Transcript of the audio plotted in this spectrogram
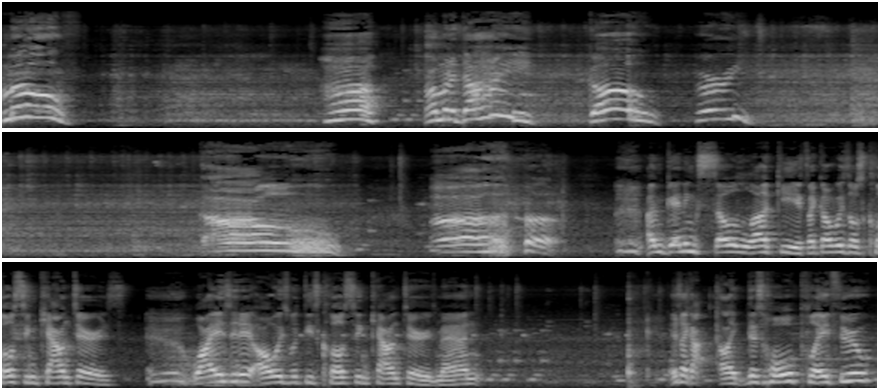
Move! Ah, I'm gonna die! Go! Hurry! Go! Uh, I'm getting so lucky. It's like always those close encounters. Why isn't it always with these close encounters, man? It's like I, like this whole playthrough,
